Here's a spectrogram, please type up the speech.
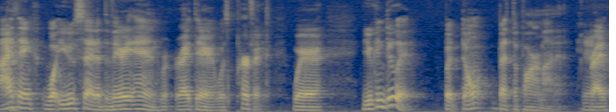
I think what you said at the very end, right there, was perfect, where you can do it, but don't bet the farm on it, Yeah. right?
